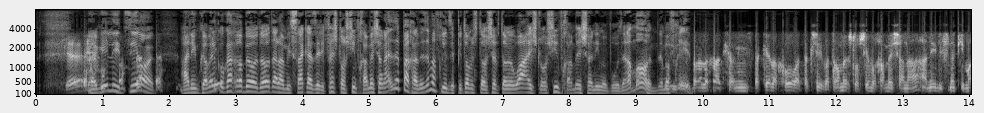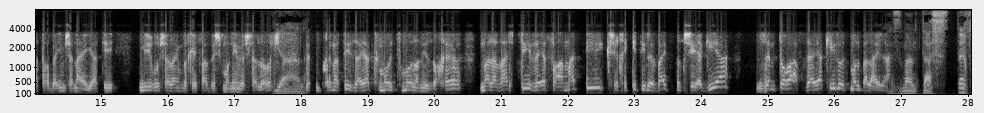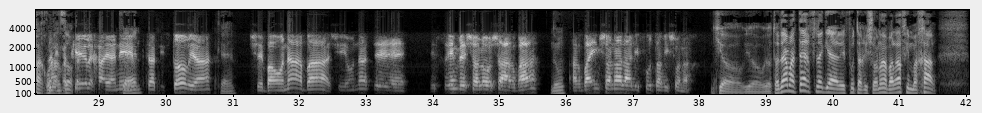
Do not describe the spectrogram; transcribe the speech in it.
כן. תגיד לי, ציון, אני מקבל כל כך הרבה הודעות על המשחק הזה לפני 35 שנה, איזה פחד, איזה מפחיד זה פתאום שאתה יושב, אתה אומר, וואי, 35 שנים עברו, זה המון, זה מפחיד. כשאני מסתכל אחורה, תקשיב, אתה אומר 35 שנה, אני לפני כמעט 40 שנה הגעתי מירושלים לחיפה ב-83. יאללה. מבחינתי זה היה כמו אתמול, אני זוכר מה לבשתי ואיפה עמדתי כשחיכיתי לווייצנר שיגיע. זה מטורף, זה היה כאילו אתמול בלילה. הזמן טס, תכף אנחנו אני נחזור. מזכיר לך, כן. יניב, קצת היסטוריה, כן, שבעונה הבאה, שהיא עונת אה, 23-4, נו. 40 שנה לאליפות הראשונה. יואו יואו יואו, אתה יודע מה? תכף נגיע לאליפות הראשונה אבל רפי מחר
